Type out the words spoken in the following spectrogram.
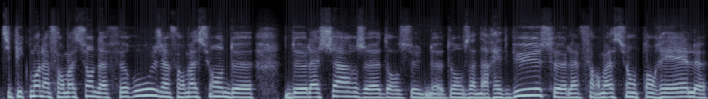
Typiquement, l'information d'un feu rouge, l'information de, de la charge dans, une, dans un arrêt de bus, l'information en temps réel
